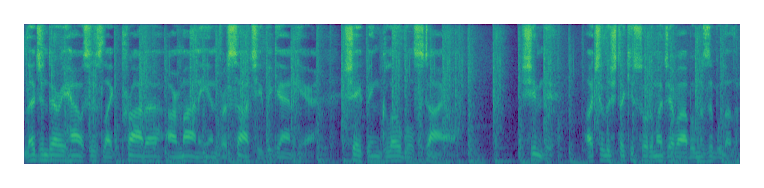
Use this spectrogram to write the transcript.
Legendary houses like Prada, Armani, and Versace began here, shaping global style. Şimdi açılıştaki soruma cevabımızı bulalım.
